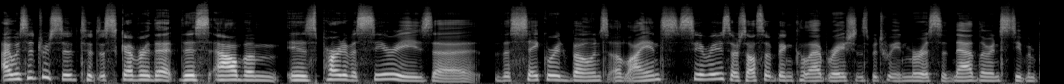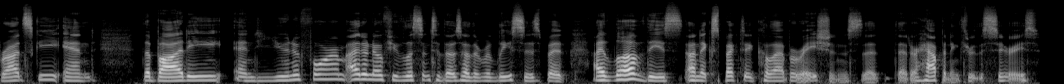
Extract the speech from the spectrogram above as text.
I was interested to discover that this album is part of a series, uh, the Sacred Bones Alliance series. There's also been collaborations between Marissa Nadler and Stephen Brodsky and The Body and Uniform. I don't know if you've listened to those other releases, but I love these unexpected collaborations that, that are happening through the series.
